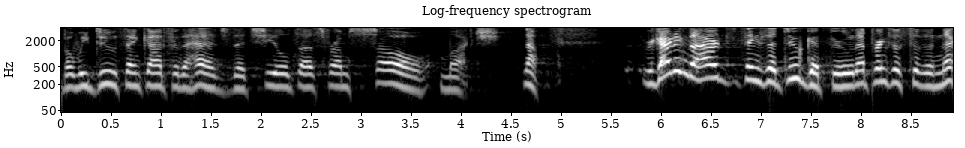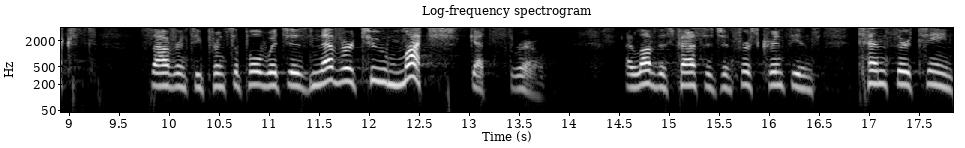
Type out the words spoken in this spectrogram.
But we do thank God for the hedge that shields us from so much. Now, regarding the hard things that do get through, that brings us to the next sovereignty principle, which is never too much gets through. I love this passage in 1 Corinthians 10:13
